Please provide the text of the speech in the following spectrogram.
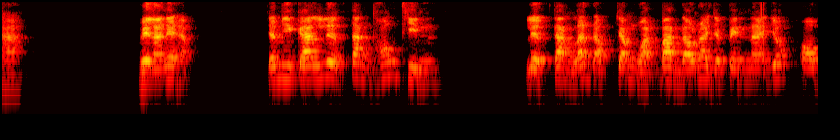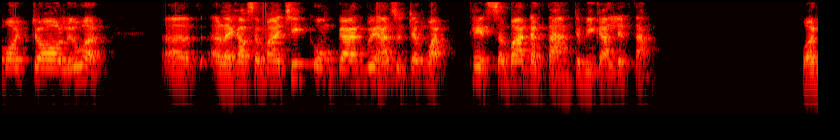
ชา เวลาเนี้ยครับ จะมีการเลือกตั้งท้องถิ่น เลือกตั้งระดับจังหวัดบ้านเราน่าจะเป็นนายกอบจหรือว่าเอ่ออะไรครับสมาชิกองค์การบริหารส่วนจังหวัดเทศบาลต่าง ๆ จะมีการเลือกตั้ง วัน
